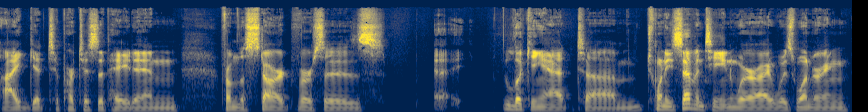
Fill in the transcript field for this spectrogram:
I get to participate in from the start versus uh, looking at um, 2017, where I was wondering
